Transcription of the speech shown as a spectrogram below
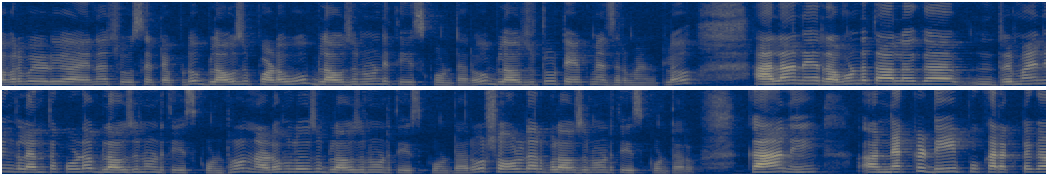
ఎవరి వీడియో అయినా చూసేటప్పుడు బ్లౌజ్ పొడవు బ్లౌజ్ నుండి తీసుకుంటారు. బ్లౌజ్ టు టేప్ మెజర్మెంట్లో. అలానే రౌండ్ తాలూగా రిమైనింగ్ లెంత్ కూడా బ్లౌజ్ నుండి తీసుకుంటారు. నడుము లూజు బ్లౌజ్ నుండి తీసుకుంటారు. షోల్డర్ బ్లౌజ్ నుండి తీసుకుంటారు. కానీ నెక్ డీప్ కరెక్ట్గా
